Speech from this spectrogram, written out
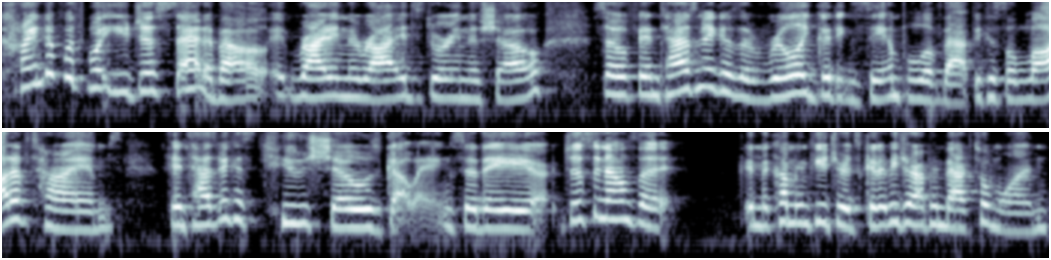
kind of with what you just said about it, riding the rides during the show. So Phantasmic is a really good example of that because a lot of times Phantasmic has two shows going. So they just announced that in the coming future it's going to be dropping back to one.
